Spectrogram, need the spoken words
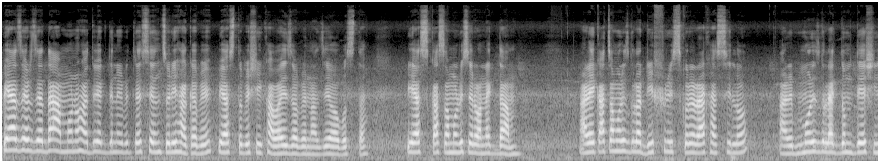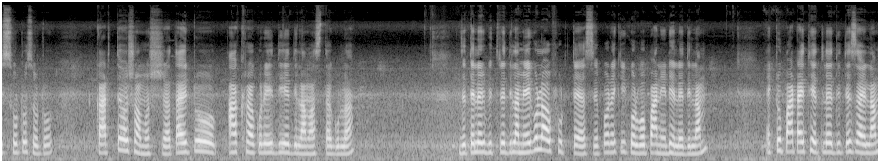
পেঁয়াজের যে দাম, মনে হয় দু একদিনের ভিতরে সেঞ্চুরি হাঁকাবে। পেঁয়াজ তো বেশি খাওয়াই যাবে না, যে অবস্থা। পেঁয়াজ, কাঁচামরিচের অনেক দাম। আর এই কাঁচামরিচগুলো ডিপ ফ্রিজ করে রাখা ছিল। আর মরিচগুলো একদম দেশি, ছোট ছোট। কাটতেও সমস্যা। তাই একটু আখড়া করেই দিয়ে দিলাম আস্তাগুলা। যে তেলের ভিতরে দিলাম, এগুলাও ফুটতে আছে। পরে কি করব? পানি ঢেলে দিলাম। একটু পাটায় থেতলে দিতে চাইলাম,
